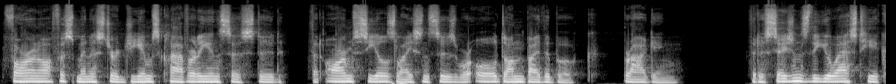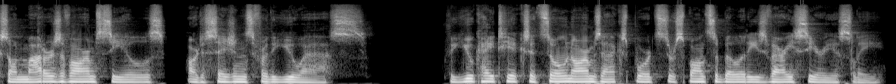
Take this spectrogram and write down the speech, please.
Foreign Office Minister James Cleverly insisted that arms sales licenses were all done by the book, bragging, The decisions the US takes on matters of arms sales are decisions for the US. The UK takes its own arms exports responsibilities very seriously,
